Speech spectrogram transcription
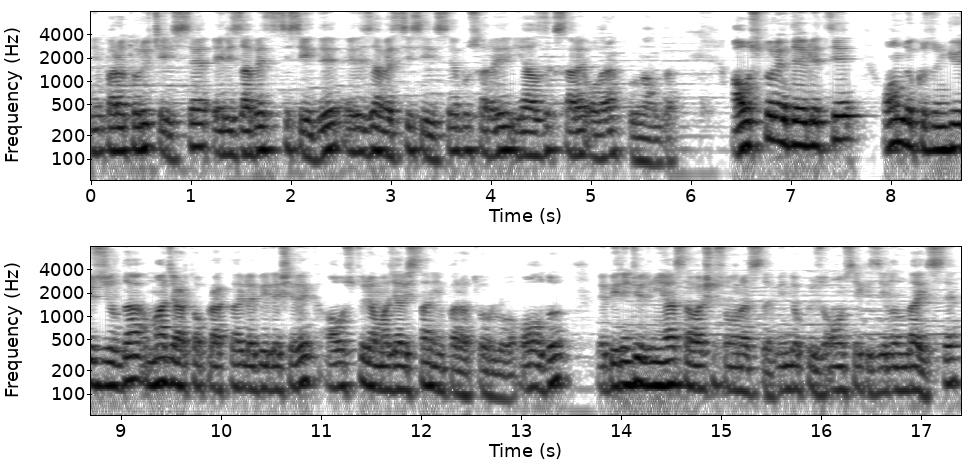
imparatoriçe ise Elizabeth Sisi'ydi. Elizabeth Sisi ise bu sarayı yazlık saray olarak kullandı. Avusturya Devleti 19. yüzyılda Macar topraklarıyla birleşerek Avusturya Macaristan İmparatorluğu oldu ve 1. Dünya Savaşı sonrası 1918 yılında ise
